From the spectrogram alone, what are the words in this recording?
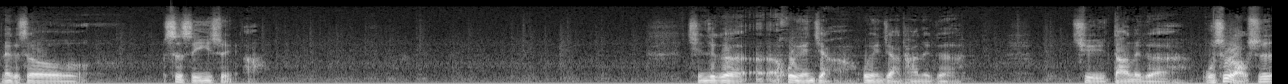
那个时候四十一岁啊。请这个呃霍元甲啊，霍元甲他那个去当那个武术老师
